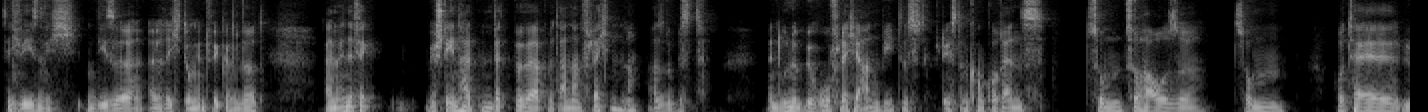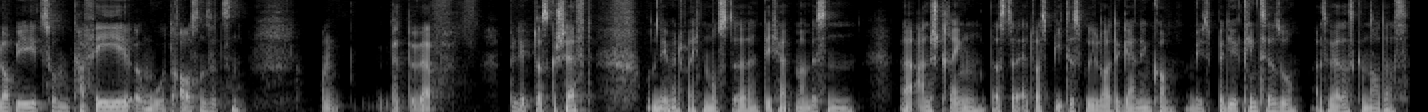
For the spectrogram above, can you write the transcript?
sich wesentlich in diese äh, Richtung entwickeln wird. Weil im Endeffekt, wir stehen halt im Wettbewerb mit anderen Flächen. Ne? Also du bist, wenn du eine Bürofläche anbietest, stehst in Konkurrenz zum Zuhause, zum Hotel, Lobby, zum Café, irgendwo draußen sitzen. Und Wettbewerb belebt das Geschäft und dementsprechend musste dich halt mal ein bisschen äh, anstrengen, dass du etwas bietest, wo die Leute gerne hinkommen. Wie bei dir klingt es ja so, als wäre das genau das.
